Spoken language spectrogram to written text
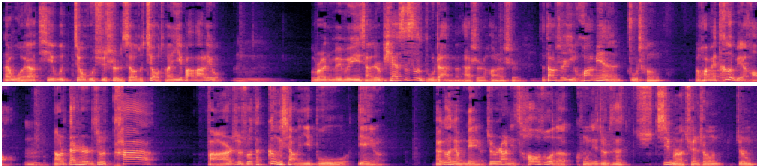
那我要提一部交互叙事的，叫做《教团一八八六》。嗯，我不知道你们有没有印象，就是 PS 四独占的，它是好像是，就当时以画面著称，然后画面特别好。嗯，然后但是就是它反而就是说它更像一部电影，它更像一部电影，就是让你操作的空间，就是它基本上全程这种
